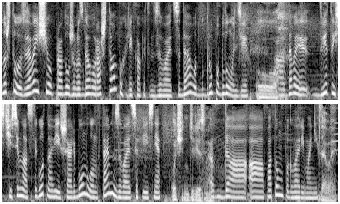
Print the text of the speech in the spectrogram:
Ну что, давай еще продолжим разговор о штампах, или как это называется, да? Вот группа Блонди. О, А, давай, 2017 год, новейший альбом, Long Time называется песня. очень интересно. Да, а потом поговорим о них. Давай.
